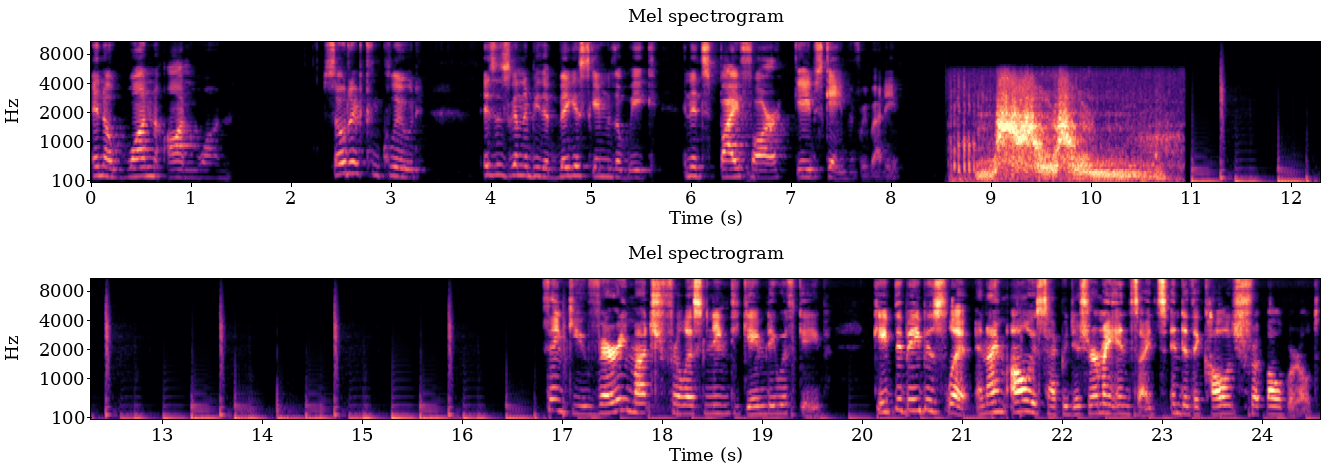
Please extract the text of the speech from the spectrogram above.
in a one-on-one. So to conclude, this is going to be the biggest game of the week, and it's by far Gabe's game, everybody. Thank you very much for listening to Game Day with Gabe. Gabe the Babe is lit, and I'm always happy to share my insights into the college football world.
